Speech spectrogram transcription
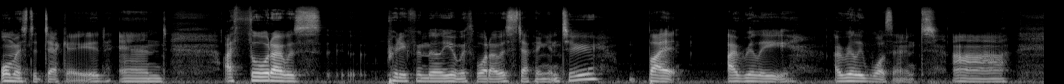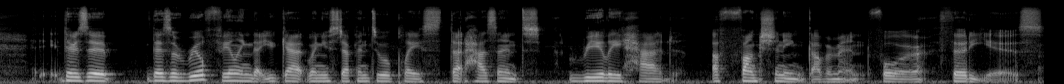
almost a decade, and I thought I was pretty familiar with what I was stepping into, but I really I really wasn't. Uh, there's a there's a real feeling that you get when you step into a place that hasn't really had a functioning government for 30 years.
